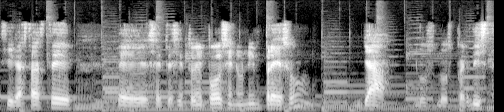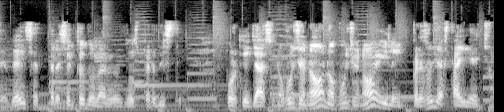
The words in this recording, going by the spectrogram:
si gastaste 700 eh, mil pesos en un impreso, ya los, los perdiste, ¿veis? 300 dólares los perdiste, porque ya si no funcionó, no funcionó y el impreso ya está ahí hecho.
